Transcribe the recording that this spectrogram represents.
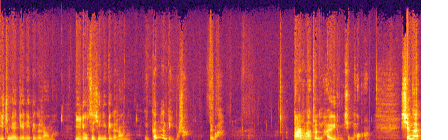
你郑渊洁你比得上吗？你刘慈欣你比得上吗？你根本比不上，对吧？当然了，这里还有一种情况啊，现在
